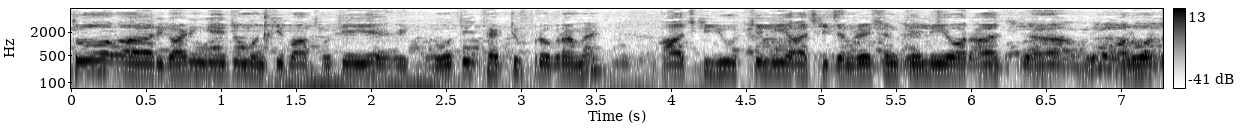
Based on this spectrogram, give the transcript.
تو ریگارڈنگ یہ جو من کی بات ہوتی ہے، یہ ایک بہت ہی افیکٹو پروگرام ہے۔ آج کی یوتھ کے لیے، آج کی جنریشن کے لیے، اور آج آل اوور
